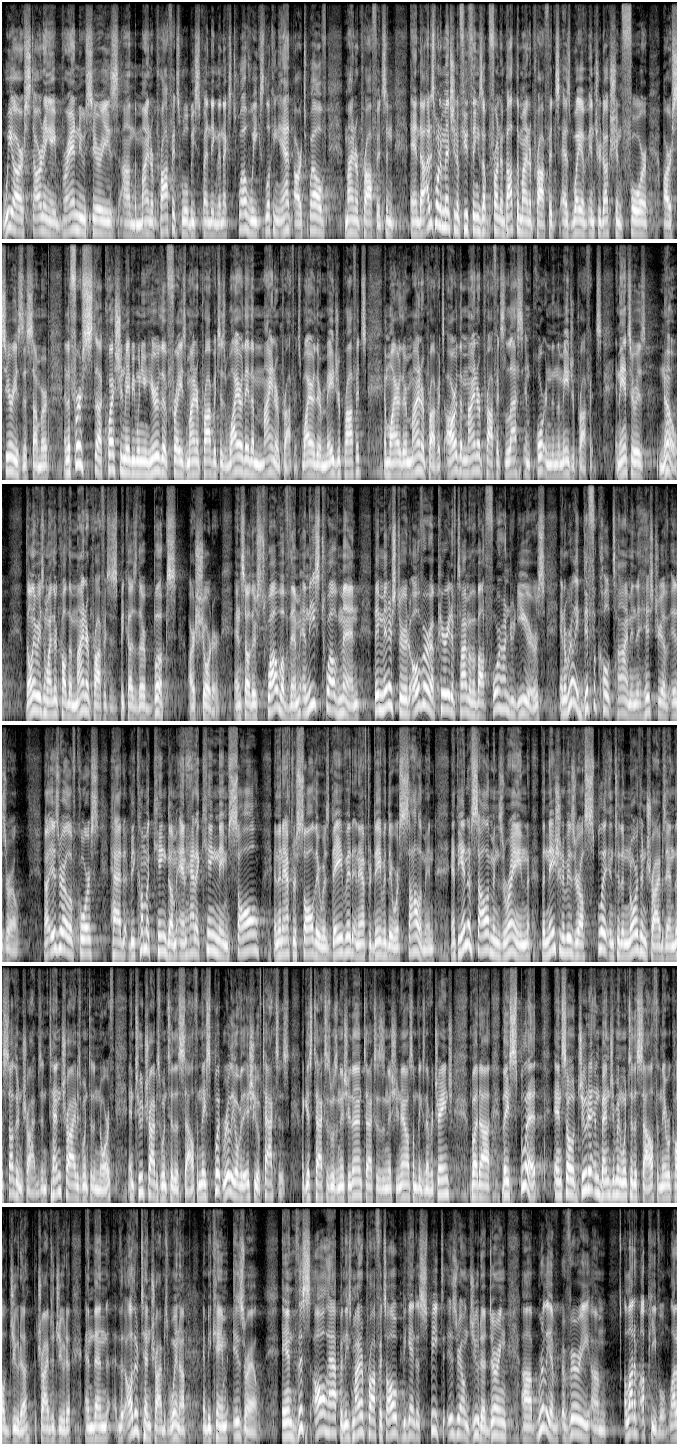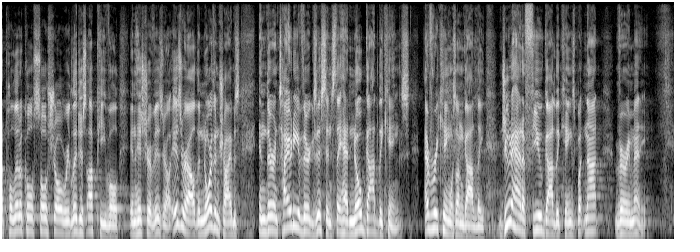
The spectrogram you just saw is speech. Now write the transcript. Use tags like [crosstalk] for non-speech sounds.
we are starting a brand new series on the minor prophets. We'll be spending the next 12 weeks looking at our 12 minor prophets. And, and uh, I just want to mention a few things up front about the minor prophets as way of introduction for our series this summer. And the first uh, question, maybe when you hear the phrase minor prophets, is why are they the minor prophets? Why are there major prophets? And why are there minor prophets? Are the minor prophets less important than the major prophets? And the answer is no. The only reason why they're called the minor prophets is because their books are shorter. And so there's 12 of them, and these 12 men, they ministered over a period of time of about 400 years in a really difficult time in the history of Israel. Now, Israel, of course, had become a kingdom and had a king named Saul. And then after Saul, there was David. And after David, there was Solomon. At the end of Solomon's reign, the nation of Israel split into the northern tribes and the southern tribes. And 10 tribes went to the north, and two tribes went to the south. And they split really over the issue of taxes. I guess taxes was an issue then, taxes is an issue now. Some things never change. But uh, they split. And so Judah and Benjamin went to the south, and they were called Judah, the tribes of Judah. And then the other 10 tribes went up and became Israel. And this all happened, these minor prophets all began to speak to Israel and Judah during uh, really a, a very um, a lot of upheaval, a lot of political, social, religious upheaval in the history of Israel. Israel, the northern tribes, in their entirety of their existence, they had no godly kings. Every king was ungodly. Judah had a few godly kings, but not very many.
